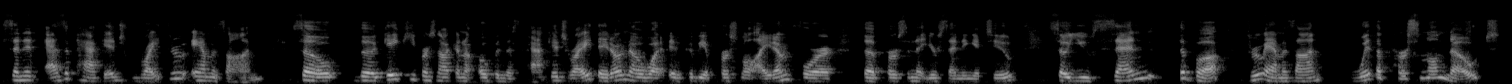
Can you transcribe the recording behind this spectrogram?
send it as a package right through amazon so the gatekeeper's not going to open this package, right? They don't know what it could be a personal item for the person that you're sending it to. So you send the book through Amazon with a personal note.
